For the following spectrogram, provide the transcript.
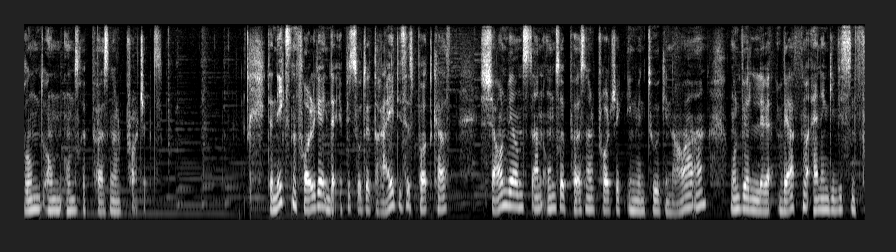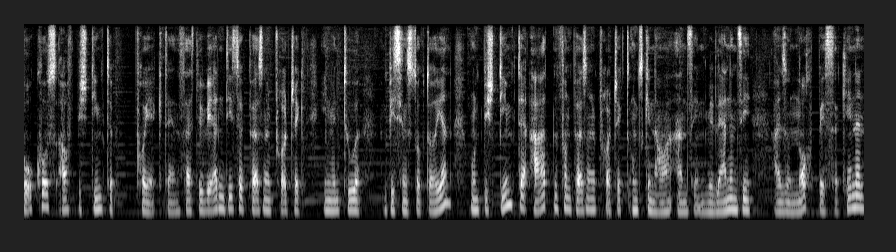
rund um unsere Personal Projects. In der nächsten Folge, in der Episode 3 dieses Podcasts, schauen wir uns dann unsere Personal Project Inventur genauer an und wir werfen einen gewissen Fokus auf bestimmte Projekte. Das heißt, wir werden diese Personal Project Inventur ein bisschen strukturieren und bestimmte Arten von Personal Projects uns genauer ansehen. Wir lernen sie also noch besser kennen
